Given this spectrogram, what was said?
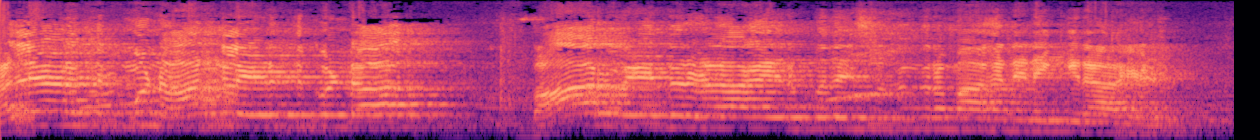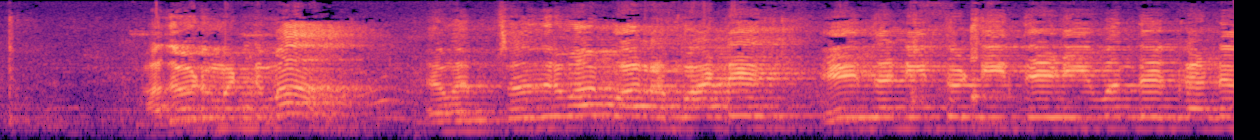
கல்யாணத்துக்கு முன் ஆண்களை எடுத்துக்கொண்டால் பார்வேந்தர்களாக இருப்பதை சுதந்திரமாக நினைக்கிறார்கள். அதோடு மட்டுமா? சுதந்திரமா பாடுற பாட்டு ஏ தண்ணி தொட்டி தேடி வந்த கண்ணு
